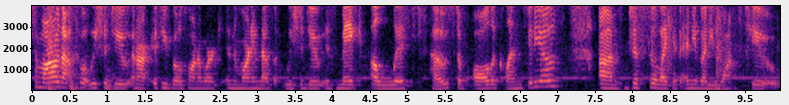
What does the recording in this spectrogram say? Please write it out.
tomorrow that's what we should do. And our if you girls want to work in the morning, that's what we should do is make a list post of all the cleanse videos, um, just so like if anybody wants to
